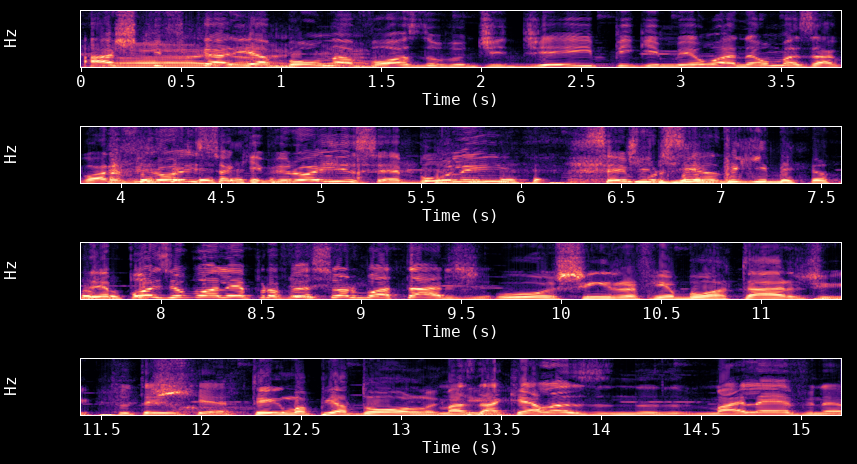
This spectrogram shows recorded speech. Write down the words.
Acho que ficaria ai, bom na cara. voz do DJ Pigmeu Anão, mas agora virou isso aqui, virou isso. É bullying DJ 100%. Pigmeu. Depois eu vou ler, professor, boa tarde. Ô, sim, Rafinha, boa tarde. Tu tem o quê? Tem uma piadola Mas aqui. daquelas mais leve, né?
